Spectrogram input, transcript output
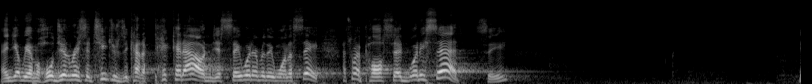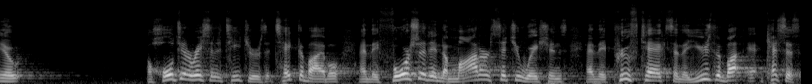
And yet we have a whole generation of teachers that kind of pick it out and just say whatever they want to say. That's why Paul said what he said, see? You know, a whole generation of teachers that take the Bible and they force it into modern situations and they proof text and they use the. Catch this.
